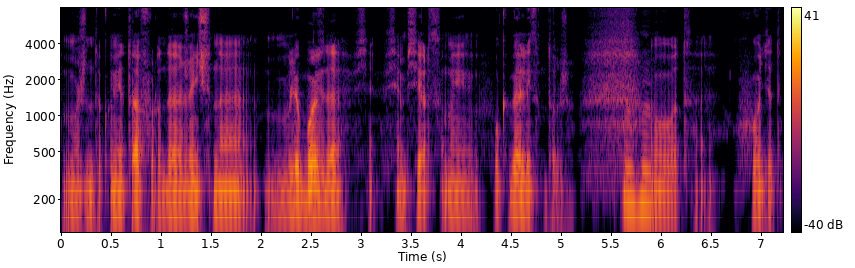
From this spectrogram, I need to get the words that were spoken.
можно такую метафору, да, женщина в любовь, да, все- всем сердцем, и в алкоголизм тоже, вот, э, уходит.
